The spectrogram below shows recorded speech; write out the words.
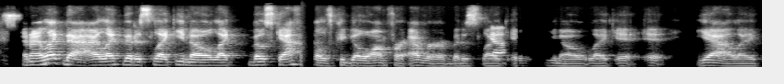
yes. and i like that i like that it's like you know like those scaffolds could go on forever but it's like yeah. it, you know like it, it yeah like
